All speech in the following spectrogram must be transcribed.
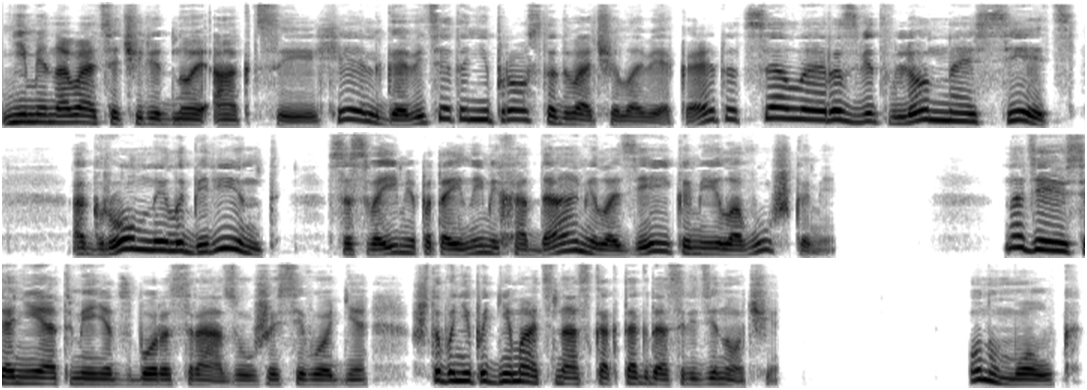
не миновать очередной акции. Хельга, ведь это не просто два человека, это целая разветвленная сеть, огромный лабиринт со своими потайными ходами, лазейками и ловушками. Надеюсь, они отменят сборы сразу, уже сегодня, чтобы не поднимать нас, как тогда, среди ночи. Он умолк,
